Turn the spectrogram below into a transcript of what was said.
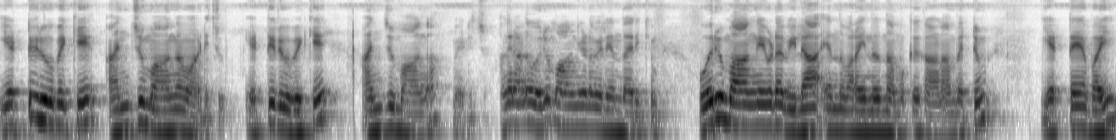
എട്ട് രൂപയ്ക്ക് അഞ്ച് മാങ്ങ മേടിച്ചു. എട്ട് രൂപയ്ക്ക് അഞ്ച് മാങ്ങ മേടിച്ചു. അങ്ങനെയാണ് ഒരു മാങ്ങയുടെ വില എന്തായിരിക്കും? ഒരു മാങ്ങയുടെ വില എന്ന് പറയുന്നത് നമുക്ക് കാണാൻ പറ്റും എട്ട് ബൈ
